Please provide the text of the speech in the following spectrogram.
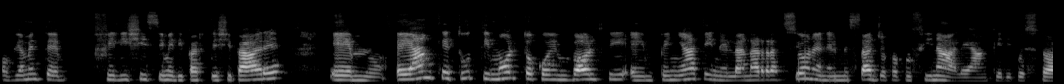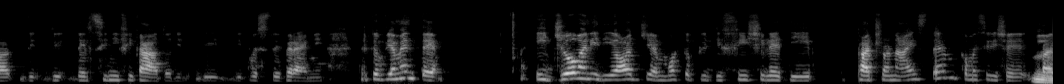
ovviamente felicissimi di partecipare e, ehm, e, anche tutti molto coinvolti e impegnati nella narrazione, nel messaggio proprio finale anche di questo, di, di, del significato di, di questi premi, perché ovviamente i giovani di oggi è molto più difficile di patronize them, come si dice? Mm.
